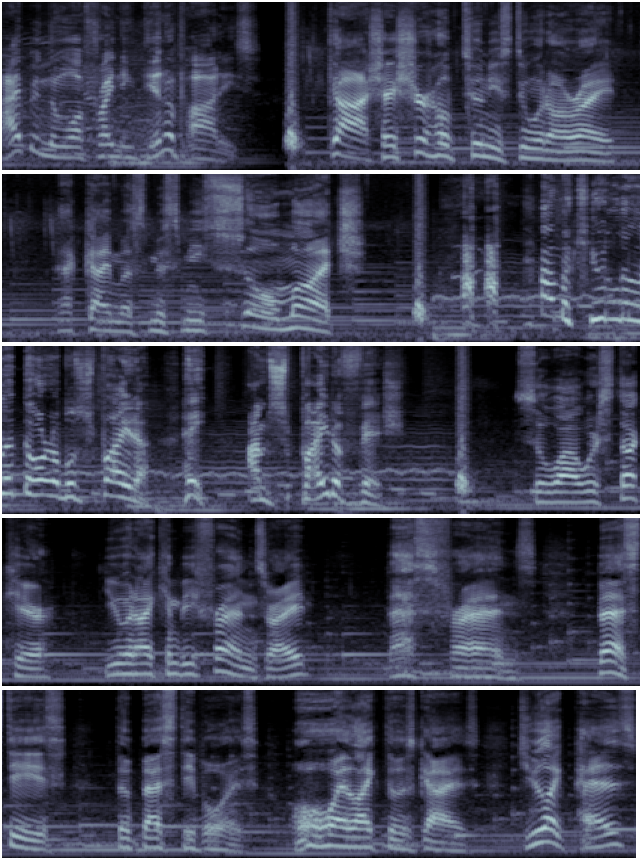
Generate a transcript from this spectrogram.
I've been to more frightening dinner parties. Gosh, I sure hope Toony's doing all right. That guy must miss me so much. I'm a cute little adorable spider. Hey, I'm Spiderfish. So while we're stuck here, you and I can be friends, right? Best friends. Besties. The Bestie Boys. Oh, I like those guys. Do you like Pez?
